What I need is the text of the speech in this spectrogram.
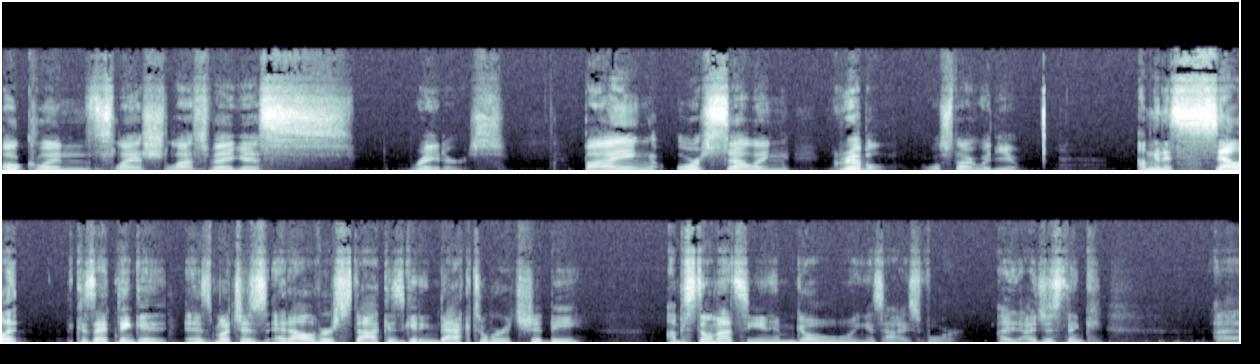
Oakland slash Las Vegas Raiders. Buying or selling Gribble? We'll start with you. I'm going to sell it because I think it, as much as Ed Oliver's stock is getting back to where it should be, I'm still not seeing him going as high as four. I, I just think uh,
